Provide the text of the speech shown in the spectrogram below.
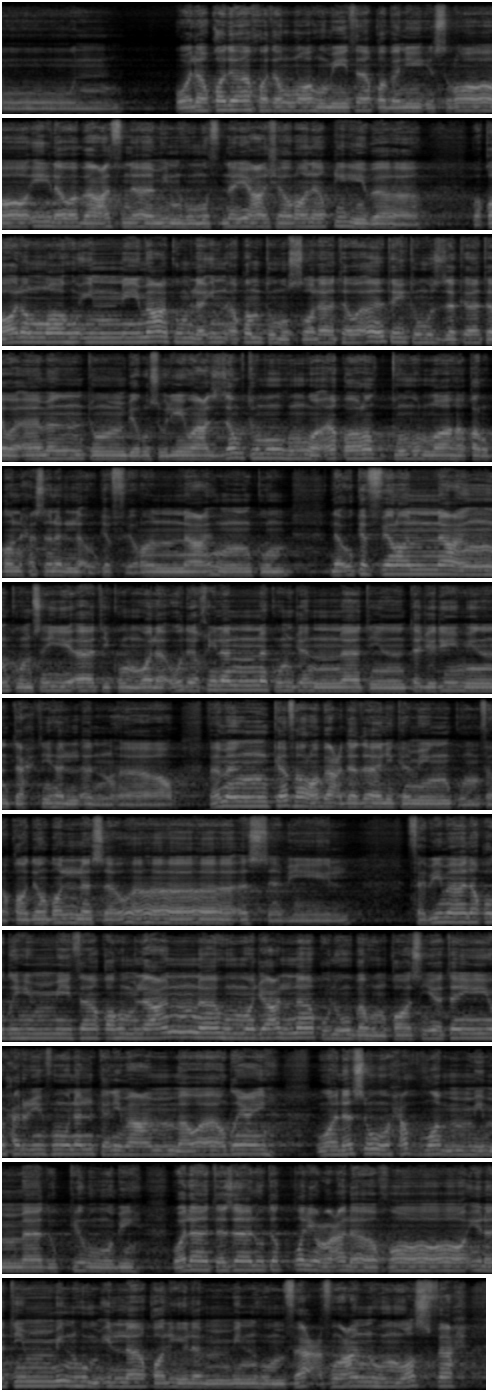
ولقد أخذ الله ميثاق بني إسرائيل وبعثنا منهم اثني عشر نقيبا. وقال الله إني معكم لئن أقمتم الصلاة وآتيتم الزكاة وآمنتم برسلي وعزرتموهم وأقرضتم الله قرضا حسنا لأكفرن عنكم لأكفرن عنكم سيئاتكم ولأدخلنكم جنات تجري من تحتها الأنهار. فمن كفر بعد ذلك منكم فقد ضل سواء السبيل. فبما نقضهم ميثاقهم لعناهم وجعلنا قلوبهم قاسية يحرفون الكلم عن مواضعه ونسوا حظا مما ذكروا به. ولا تزال تطلع على خائنة منهم إلا قليلا منهم. فاعف عنهم واصفح.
